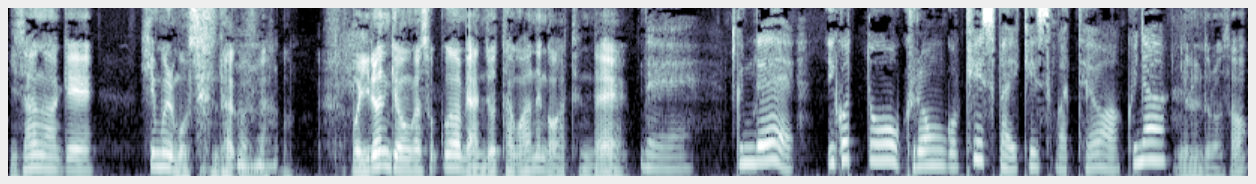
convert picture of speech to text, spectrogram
이상하게 힘을 못 쓴다거나 뭐 이런 경우가 속궁합이 안 좋다고 하는 것 같은데 네. 근데 이것도 그런 거 case by case 같아요. 그냥 예를 들어서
